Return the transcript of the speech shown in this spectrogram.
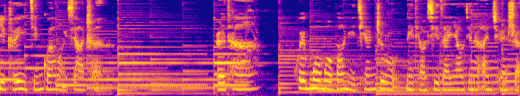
你可以尽管往下沉，而他。会默默帮你牵住那条系在腰间的安全绳，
